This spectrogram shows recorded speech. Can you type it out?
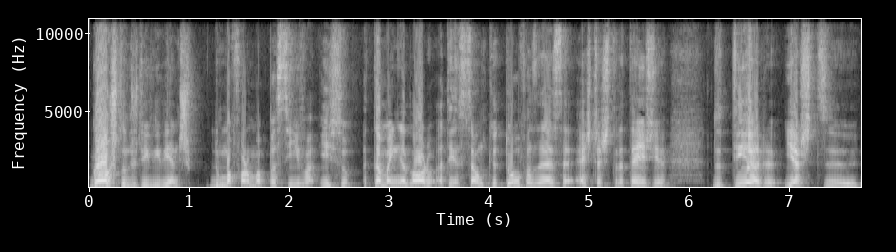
gostam dos dividendos de uma forma passiva, isso também adoro. Atenção, que eu estou a fazer esta, esta estratégia de ter este,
